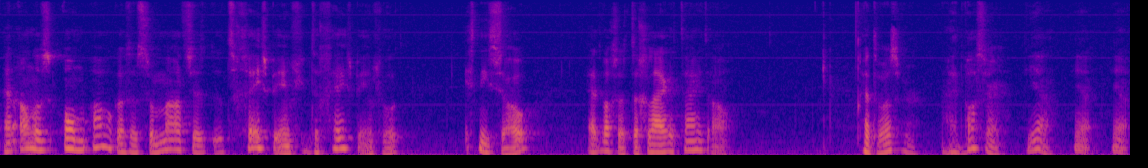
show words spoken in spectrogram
En andersom ook, als het somatische het geest beïnvloedt, de geest beïnvloedt, is niet zo. Het was er tegelijkertijd al. Het was er. Het was er, ja, ja, ja.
